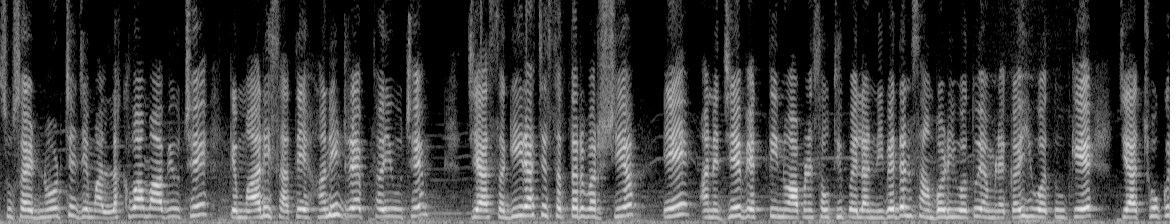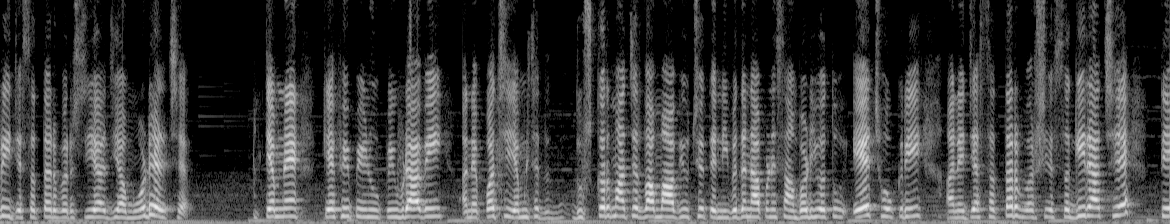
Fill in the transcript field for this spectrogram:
સુસાઇડ નોટ છે, જેમાં લખવામાં આવ્યું છે કે મારી સાથે હની ટ્રેપ થયું છે. જે આ સગીરા છે, સત્તર વર્ષીય એ અને જે વ્યક્તિનું આપણે સૌથી પહેલાં નિવેદન સાંભળ્યું હતું, એમણે કહ્યું હતું કે જે આ છોકરી જે સત્તર વર્ષીય જે મોડેલ છે, તેમને કેફી પીણું પીવડાવી અને પછી એમની સાથે દુષ્કર્મ આચરવામાં આવ્યું છે તે નિવેદન આપણે સાંભળ્યું હતું. એ છોકરી અને જે સત્તર વર્ષીય સગીરા છે, તે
